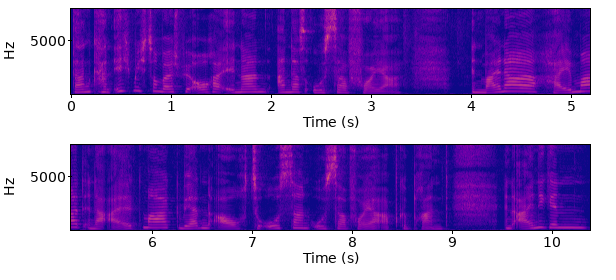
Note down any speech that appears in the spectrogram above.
Dann kann ich mich zum Beispiel auch erinnern an das Osterfeuer. In meiner Heimat, in der Altmark, werden auch zu Ostern Osterfeuer abgebrannt. In einigen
